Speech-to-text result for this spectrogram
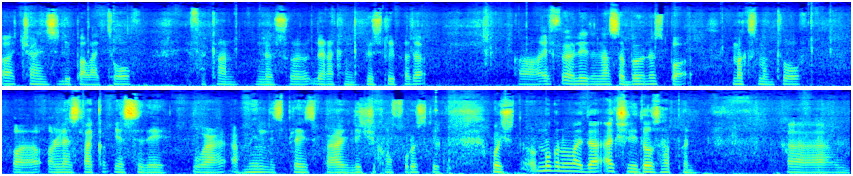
I try and sleep at like twelve if I can, you know, so then I can go sleep at that. Uh, if early, then that's a bonus, but maximum twelve. Uh, unless like yesterday where I'm in this place where I literally can't fall asleep, which I'm not gonna lie, that actually does happen. Um,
